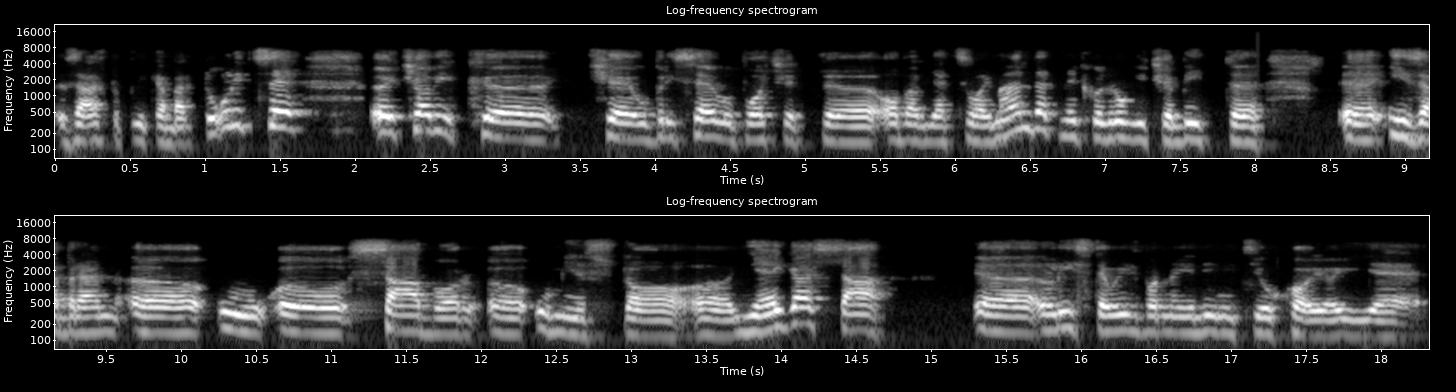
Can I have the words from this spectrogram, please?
zastupnika Bartulice. Čovjek će u Briselu početi obavljati svoj mandat, netko drugi će biti izabran u sabor umjesto njega sa liste u izbornoj jedinici u kojoj je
